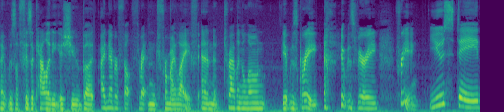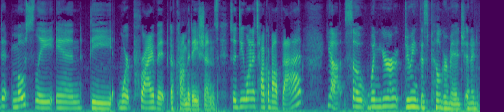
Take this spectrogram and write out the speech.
it was a physicality issue, but I never felt threatened for my life. And traveling alone, it was great. it was very freeing. You stayed mostly in the more private accommodations. So do you want to talk about that? Yeah, so when you're doing this pilgrimage, and it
